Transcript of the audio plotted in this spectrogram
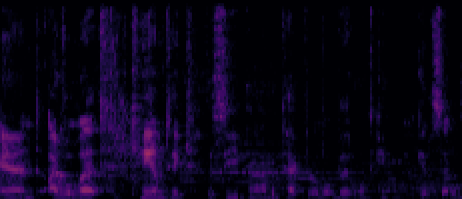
And I will let Cam take the seat, and I'm gonna tech for a little bit once Cam gets settled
